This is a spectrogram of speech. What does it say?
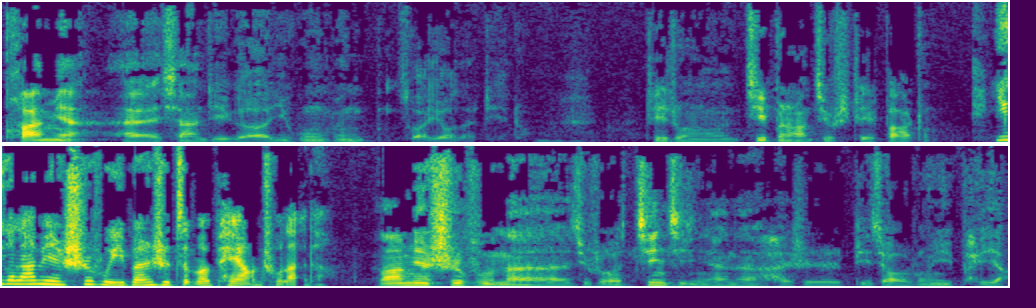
宽面，哎，像这个一公分左右的这种，这种基本上就是这八种。一个拉面师傅一般是怎么培养出来的？拉面师傅呢，就说近几年呢还是比较容易培养，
